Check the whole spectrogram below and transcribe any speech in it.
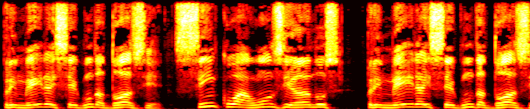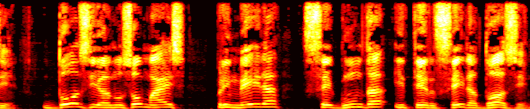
primeira e segunda dose. 5 a 11 anos, primeira e segunda dose. 12 anos ou mais, primeira, segunda e terceira dose.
